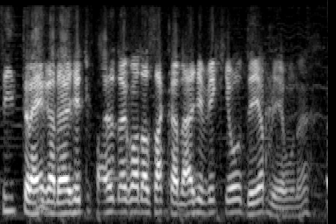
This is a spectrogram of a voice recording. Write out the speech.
Se entrega, né? A gente faz o negócio da sacanagem e vê que odeia mesmo, né?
